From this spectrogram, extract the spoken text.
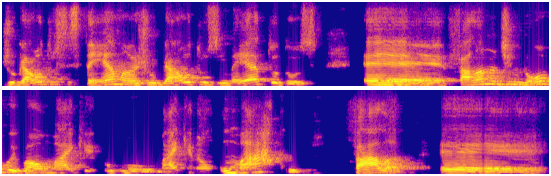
julgar outros sistemas, julgar outros métodos, é, falando de novo, igual o Mike, o, o Mike não, o Marco fala, é,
